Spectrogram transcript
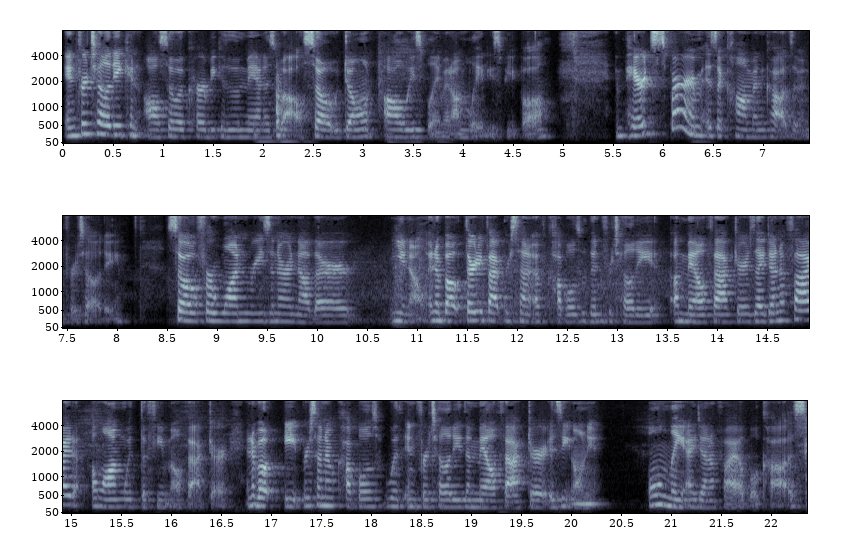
infertility can also occur because of the man as well. So don't always blame it on the ladies, people. Impaired sperm is a common cause of infertility. So, for one reason or another, you know, in about 35% of couples with infertility, a male factor is identified along with the female factor. In about 8% of couples with infertility, the male factor is the only only identifiable cause.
